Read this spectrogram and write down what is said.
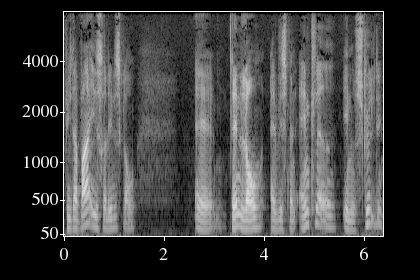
Fordi der var israelitisk lov øh, den lov, at hvis man anklagede en uskyldig,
